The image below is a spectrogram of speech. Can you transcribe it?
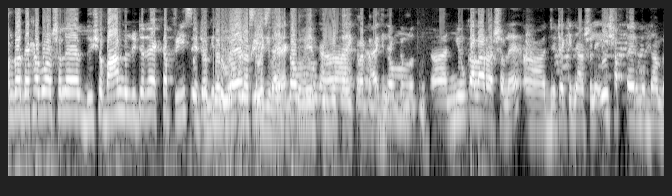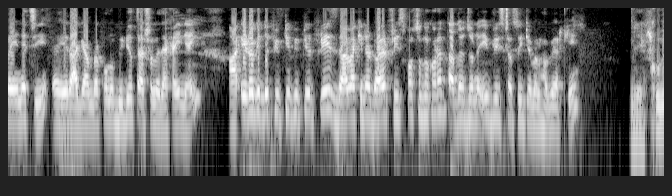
আমরা দেখাবো আসলে দুইশো বাহান্ন লিটারের একটা ফ্রিজ এটা কিন্তু। নিউ কালার আসলে যেটা কিনা আসলে এই সপ্তাহের মধ্যে আমরা এনেছি। এর আগে আমরা কোনো ভিডিওতে আসলে দেখাই নাই। আহ, এটা কিন্তু ফিফটি ফিফটির ফ্রিজ যারা কিনা ডয়ার ফ্রিজ পছন্দ করেন তাদের জন্য এই ফ্রিজটা সুইটেবল হবে আর কি। খুবই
